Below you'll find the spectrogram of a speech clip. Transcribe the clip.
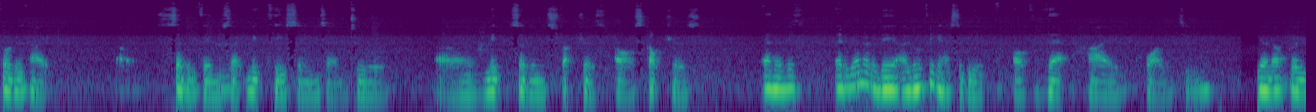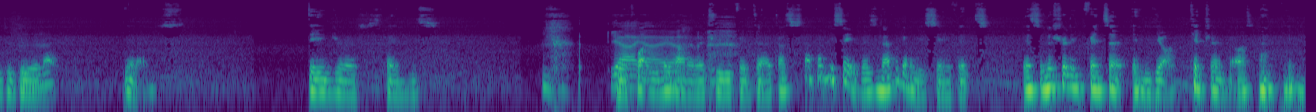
prototype uh, certain things, Mhm. like make casings and to uh, make certain structures or sculptures. And at the, at the end of the day, I don't think it has to be of that high quality. You're not going to do Mhm. like, you know, dangerous things yeah, what yeah, you yeah. out of a 3D printer because it's not going to be safe. It's never going to be safe. It's it's literally printed in your kitchen or something.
